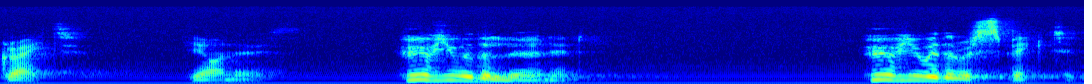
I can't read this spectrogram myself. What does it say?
great here on earth? Who of you were the learned? Who of you were the respected?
